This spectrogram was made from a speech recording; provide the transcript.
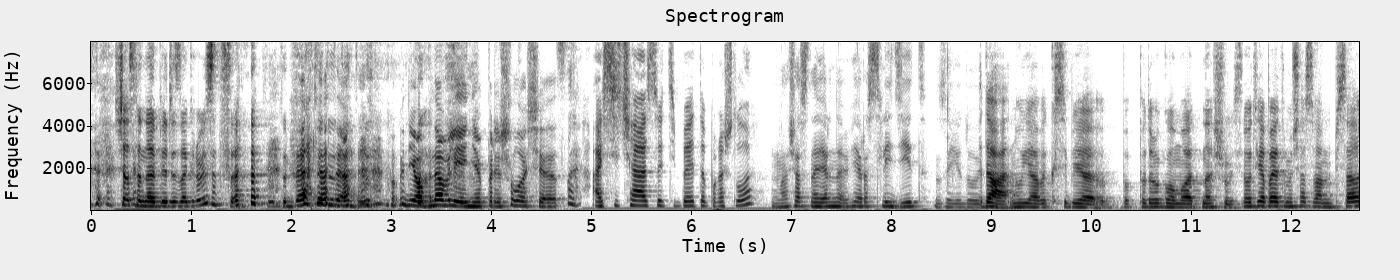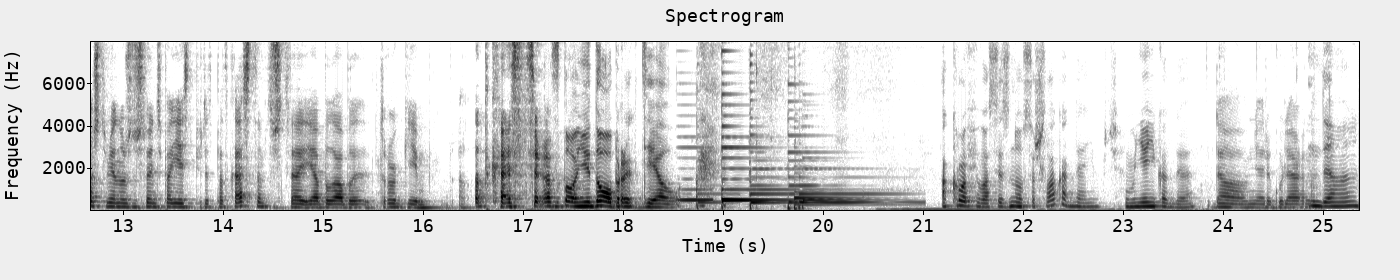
Сейчас она перезагрузится. Да-да-да. У нее обновление пришло сейчас. А сейчас у тебя это прошло? Ну, сейчас, наверное, Вера следит за едой. Да, ну я к себе по-другому отношусь. Вот я поэтому сейчас вам написала, что мне нужно что-нибудь поесть перед подкастом, потому что я была бы другим подкастером. Сто недобрых дел. А кровь у вас из носа шла когда-нибудь? У меня никогда. Да, у меня регулярно. Да.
